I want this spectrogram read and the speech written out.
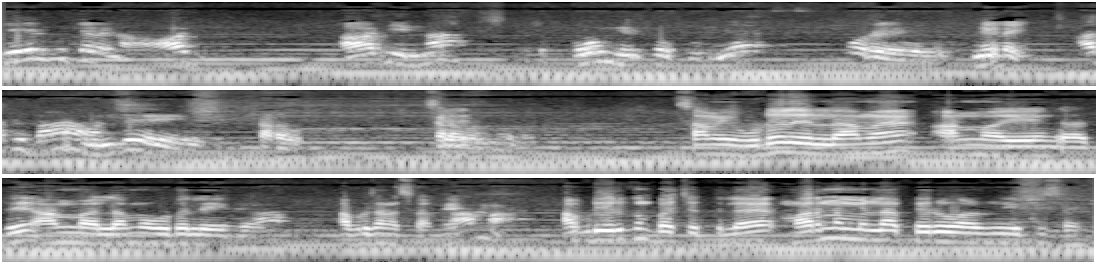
கேள்விக்கு எனக்கு ஆதி. ஆதின்னா எப்பவும் இருக்கக்கூடிய ஒரு நிலை. அதுதான் வந்து கடவுள். கடவுள். சாமி உடல் இல்லாம ஆன்மா இயங்காது ஆன்மா இல்லாம உடல் இயங்காது. அப்படிதானே சாமி? அப்படி இருக்கும் பட்சத்துல மரணம் இல்லா பெருவாழ்வு எப்படி சார்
